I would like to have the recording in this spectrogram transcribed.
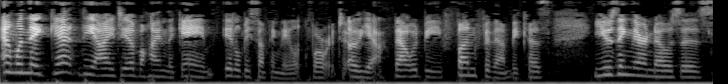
And when they get the idea behind the game, it'll be something they look forward to. Oh yeah, That would be fun for them because using their noses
